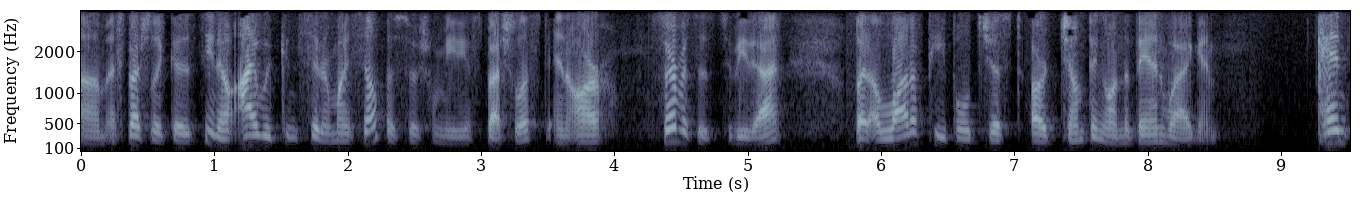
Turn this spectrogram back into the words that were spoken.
um, especially because you know I would consider myself a social media specialist, and our services to be that. But a lot of people just are jumping on the bandwagon, hence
